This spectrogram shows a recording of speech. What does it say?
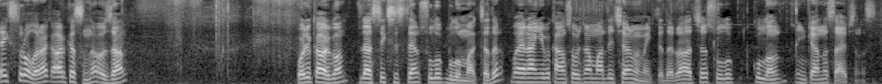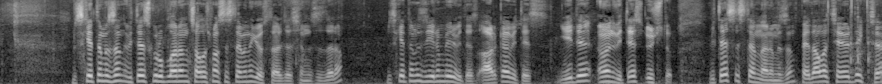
Ekstra olarak arkasında özel polikarbon plastik sistem suluk bulunmaktadır. Bu herhangi bir kanserojen madde içermemektedir. Rahatça suluk kullanım imkanına sahipsiniz. Bisikletimizin vites gruplarının çalışma sistemini göstereceğiz şimdi sizlere. Bisikletimiz 21 vites, arka vites 7, ön vites 3'tür. Vites sistemlerimizin pedala çevirdikçe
